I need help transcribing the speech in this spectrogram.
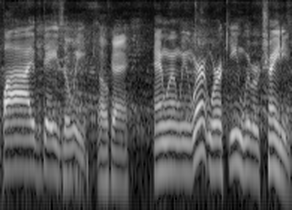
five days a week. Okay. And when we weren't working, we were training.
